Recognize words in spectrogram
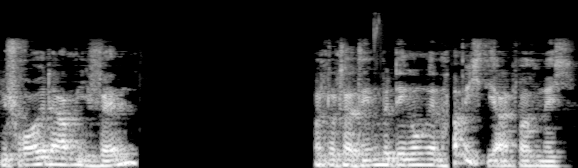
die Freude am Event. Und unter den Bedingungen habe ich die einfach nicht.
